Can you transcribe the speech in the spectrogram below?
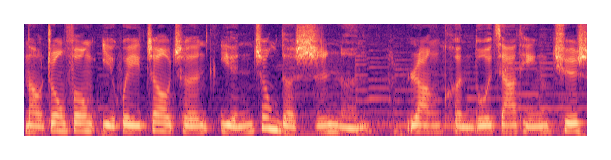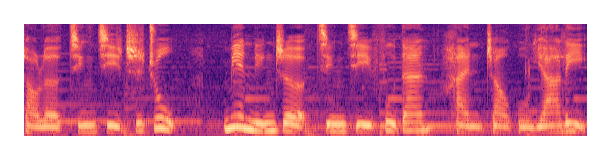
脑中风也会造成严重的失能，让很多家庭缺少了经济支柱，面临着经济负担和照顾压力，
